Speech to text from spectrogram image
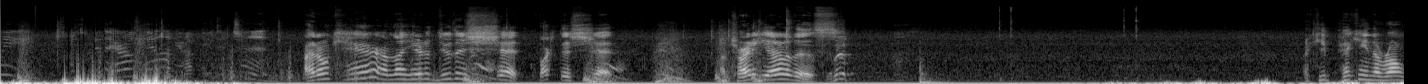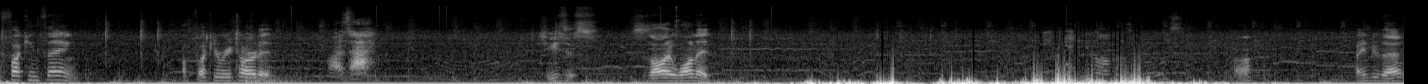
Wait, you're supposed to do the arrows down. You're not paying attention. I don't care. I'm not here to do this shit. Fuck this shit. I'm trying to get out of this. Picking the wrong fucking thing. I'm fucking retarded. Waza. Jesus. This is all I wanted. You can't do all those moves. Huh? I can do that.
